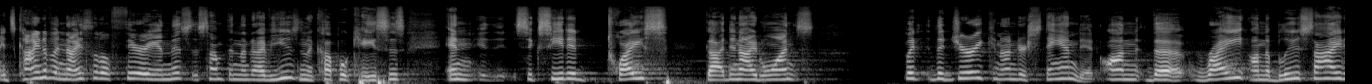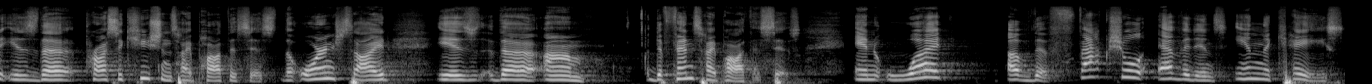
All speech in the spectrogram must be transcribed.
it's kind of a nice little theory, and this is something that I've used in a couple cases, and it succeeded twice, got denied once, but the jury can understand it. On the right, on the blue side, is the prosecution's hypothesis. The orange side is the um, defense hypothesis. And what of the factual evidence in the case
